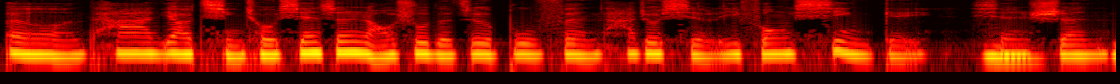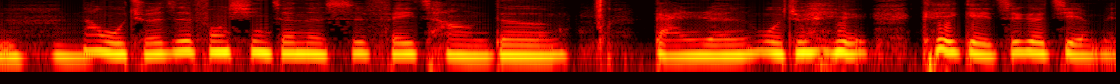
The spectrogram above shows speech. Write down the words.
呃，他要请求先生饶恕的这个部分，他就写了一封信给先生。那我觉得这封信真的是非常的。感人，我觉得也可以给这个姐妹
